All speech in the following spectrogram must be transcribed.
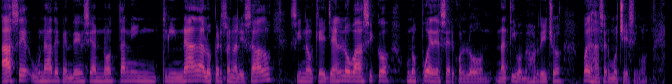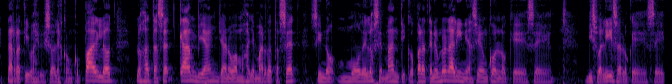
hace una dependencia no tan inclinada a lo personalizado, sino que ya en lo básico uno puede hacer con lo nativo, mejor dicho, puedes hacer muchísimo. Narrativas visuales con Copilot, los datasets cambian, ya no vamos a llamar dataset, sino modelo semántico para tener una alineación con lo que se visualiza, lo que se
